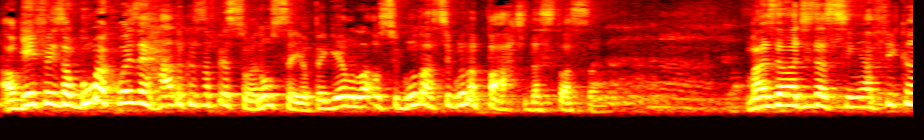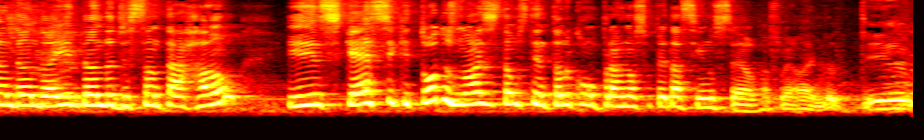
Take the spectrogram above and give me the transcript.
Alguém fez alguma coisa errada com essa pessoa. Eu não sei, eu peguei o, o segundo, a segunda parte da situação. Mas ela diz assim: a fica andando aí, dando de santarrão e esquece que todos nós estamos tentando comprar nosso pedacinho no céu. Eu falei: ai meu Deus.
